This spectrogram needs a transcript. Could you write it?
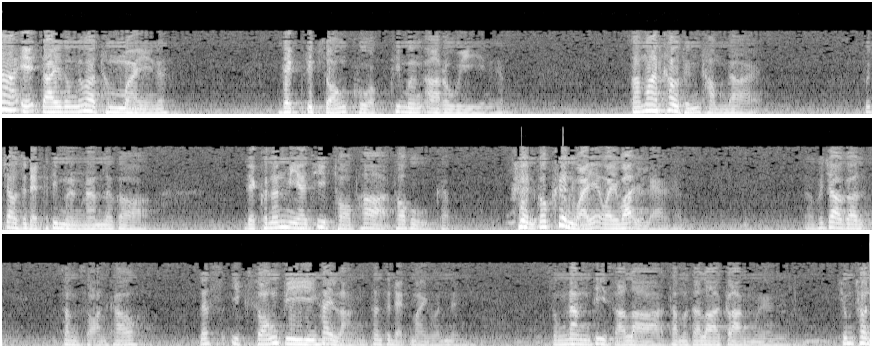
น่าเอะใจตรงที่ว่าทำไมนะเด็กสิบสองขวบที่เมืองอารวีนะครับ สามารถเข้าถึงธรรมได้พระเจ้าเสด็จไปที่เมืองนั้น แล้วก็ เด็กคนนั้นมีอาชีพทอผ้าทอหูครับ เคลื่อนก็เคลื่อนไหวไววะอยู่แล้วครับพระเจ้าก็สั่งสอนเขาแล้วอีกสองปีให้หลังท่านเสด็จมาอีกวันหนึ่งทรงนั่งที่ศาลาธรรมศาลากลางเมือง ชุมชน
